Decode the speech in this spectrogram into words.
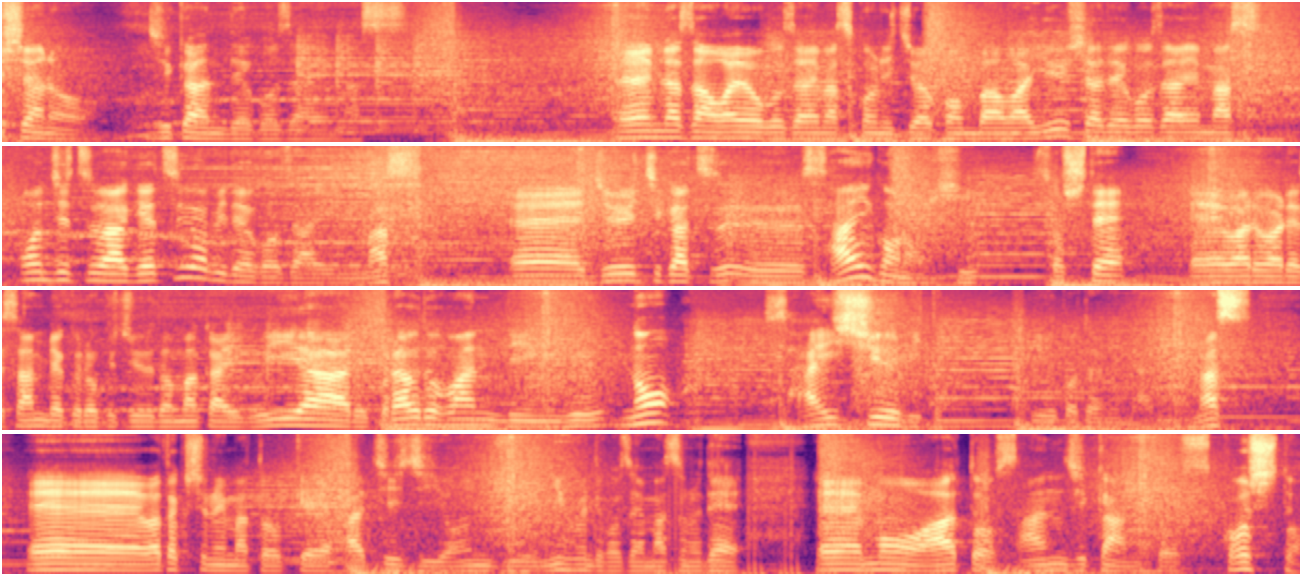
者の時間でございます、えー皆さんおはようございます。こんにちは。こんばんは。勇者でございます。本日は月曜日でございます、えー11月最後の日。そして、えー我々360度魔界 VR クラウドファンディングの最終日ということになります。えー私の今統計8時42分でございますので、えーもうあと3時間と少しと、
